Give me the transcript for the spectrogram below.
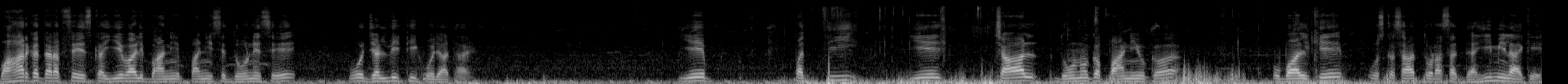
बाहर का तरफ़ से इसका ये वाली पानी पानी से धोने से वो जल्दी ठीक हो जाता है। ये पत्ती, ये चाल दोनों का पानियों का उबाल के उसके साथ थोड़ा सा दही मिला के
